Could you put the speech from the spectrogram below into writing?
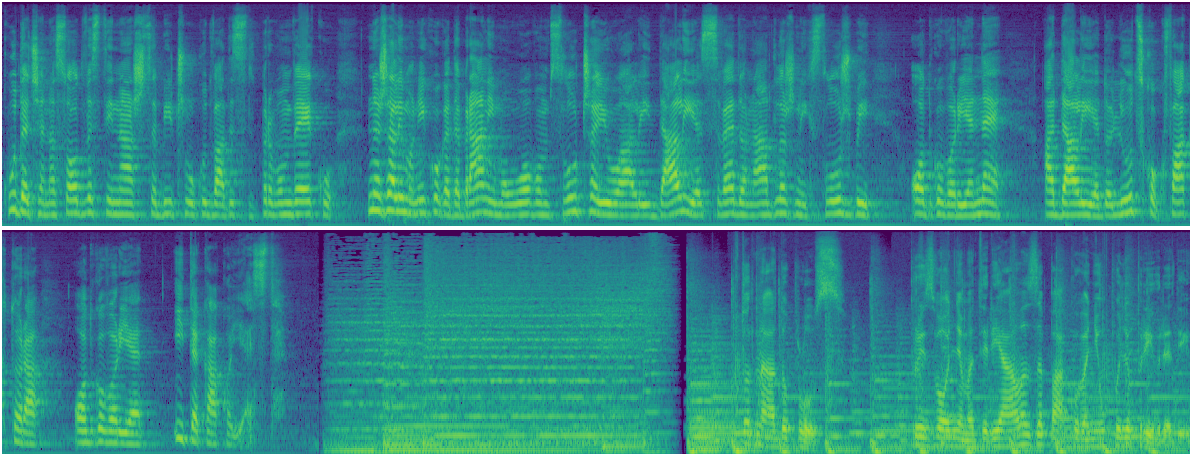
kuda će nas odvesti naš sebičluk u 21. veku. Ne želimo nikoga da branimo u ovom slučaju, ali da li je sve do nadležnih službi, odgovor je ne, a da li je do ljudskog faktora, odgovor je i tekako jeste. Tornado Plus Proizvodnja materijala za pakovanje u poljoprivredi.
